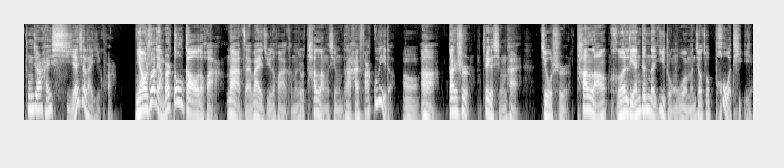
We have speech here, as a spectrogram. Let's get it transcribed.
中间还斜下来一块儿，你要说两边都高的话，那在外局的话，可能就是贪狼星，那还发贵的哦，啊。但是这个形态就是贪狼和廉贞的一种，我们叫做破体。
